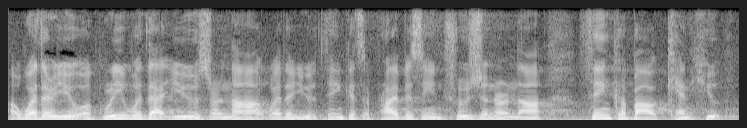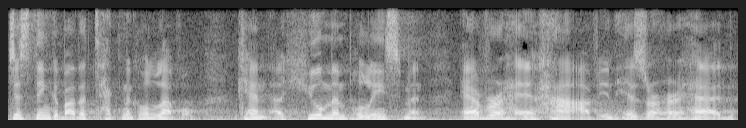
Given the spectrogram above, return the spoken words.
uh, whether you agree with that use or not, whether you think it's a privacy intrusion or not, think about can hu- just think about the technical level. Can a human policeman ever ha- have in his or her head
